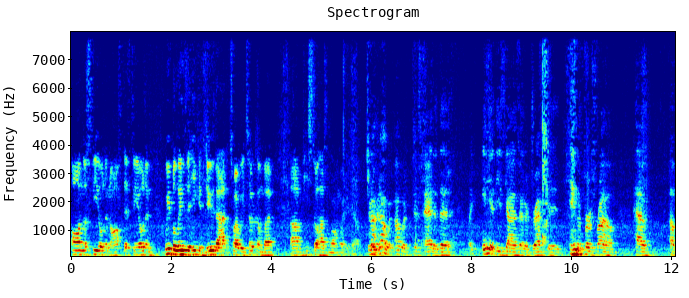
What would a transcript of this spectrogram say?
on the field and off the field. And we believe that he can do that. That's why we took him. But um, he still has a long way to go. I, and I would, I would just add to that, like any of these guys that are drafted in the first round have a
